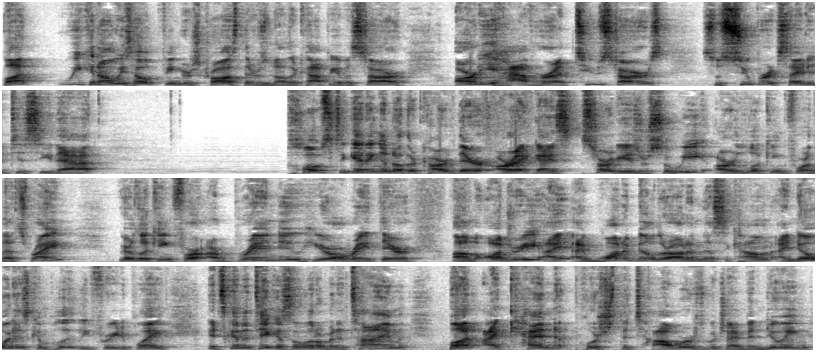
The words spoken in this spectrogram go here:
but we can always hope, fingers crossed, there's another copy of a star. Already have her at two stars, so super excited to see that. Close to getting another card there. All right, guys, Stargazer. So we are looking for, that's right, we're looking for our brand new hero right there. Um, Audrae, I, I want to build her out on this account. I know it is completely free to play. It's going to take us a little bit of time, but I can push the towers, which I've been doing.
